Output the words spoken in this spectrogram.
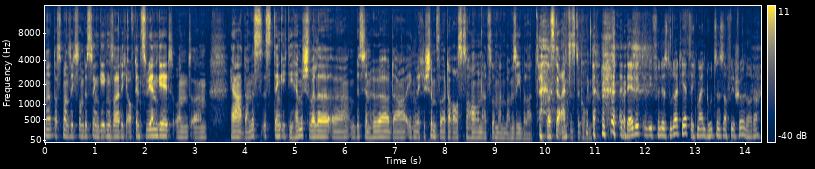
ne, dass man sich so ein bisschen gegenseitig auf den Zwirn geht. Und ähm, ja, dann ist, ist, denke ich, die Hemmschwelle äh, ein bisschen höher, da irgendwelche Schimpfwörter rauszuhauen, als wenn man beim Sie bleibt. Das ist der einzige Grund. David, wie findest du das jetzt? Ich meine, du Duzen ist auch viel schöner, oder?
